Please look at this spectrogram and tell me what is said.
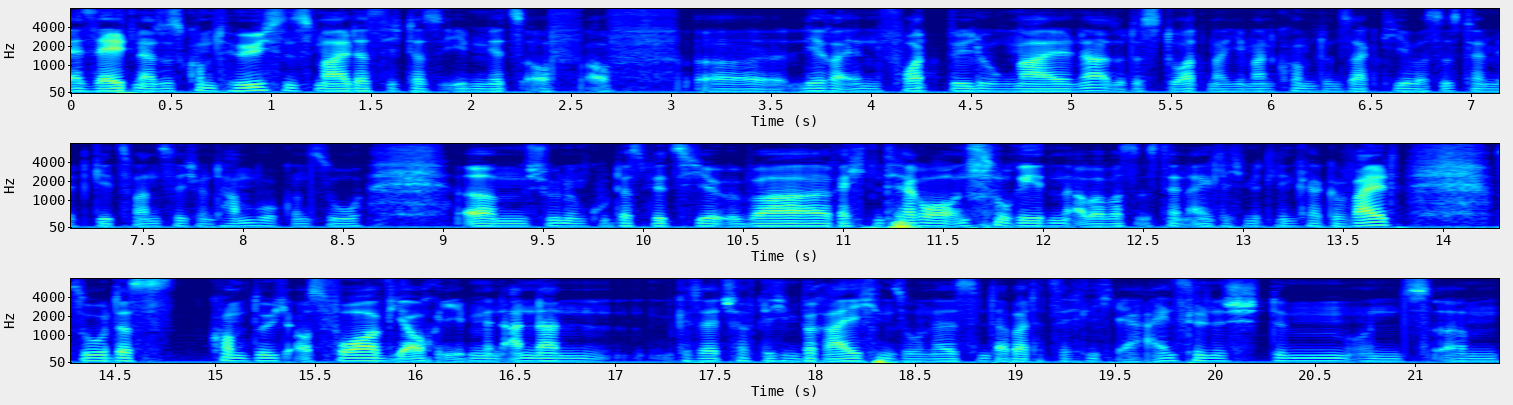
eher selten. Also es kommt höchstens mal, dass sich das eben jetzt auf, auf äh, LehrerInnen-Fortbildung mal, ne, also dass dort mal jemand kommt und sagt, hier, was ist denn mit G20 und Hamburg und so. Ähm, schön und gut, dass wir jetzt hier über rechten Terror und so reden, aber was ist denn eigentlich mit linker Gewalt? So, das kommt durchaus vor, wie auch eben in anderen gesellschaftlichen Bereichen so. Ne? Es sind aber tatsächlich eher einzelne Stimmen und ähm,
